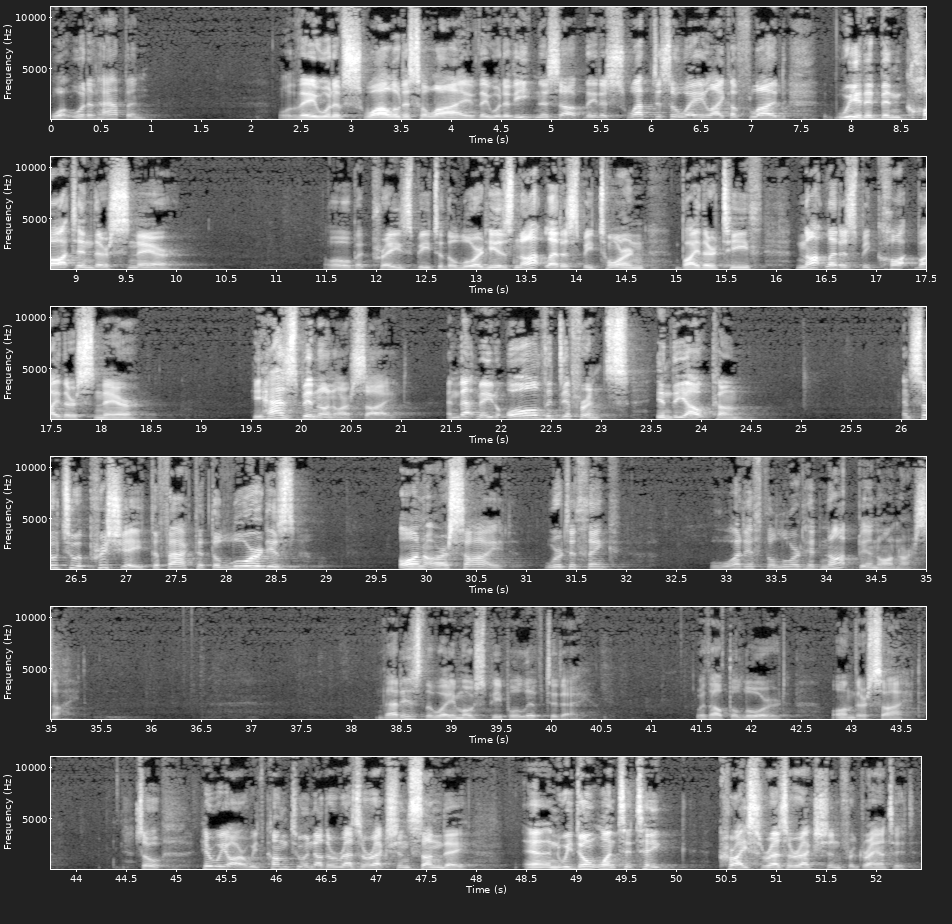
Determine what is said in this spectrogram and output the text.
what would have happened? Well, they would have swallowed us alive. They would have eaten us up. They'd have swept us away like a flood. We had been caught in their snare. Oh, but praise be to the Lord. He has not let us be torn by their teeth, not let us be caught by their snare. He has been on our side, and that made all the difference in the outcome. And so to appreciate the fact that the Lord is on our side, we're to think, what if the Lord had not been on our side? That is the way most people live today, without the Lord on their side. So here we are. We've come to another Resurrection Sunday, and we don't want to take Christ's resurrection for granted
